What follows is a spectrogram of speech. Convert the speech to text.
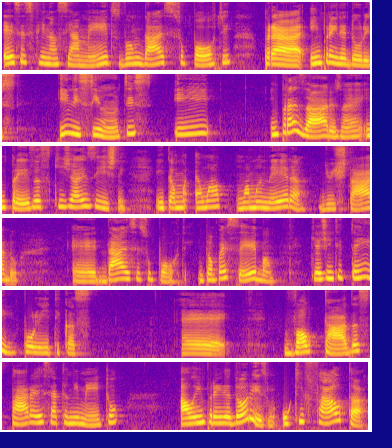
esses financiamentos vão dar esse suporte para empreendedores iniciantes e empresários, né, empresas que já existem. Então, é uma, uma maneira de o Estado é, dar esse suporte. Então, percebam que a gente tem políticas é, voltadas para esse atendimento ao empreendedorismo. O que falta,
